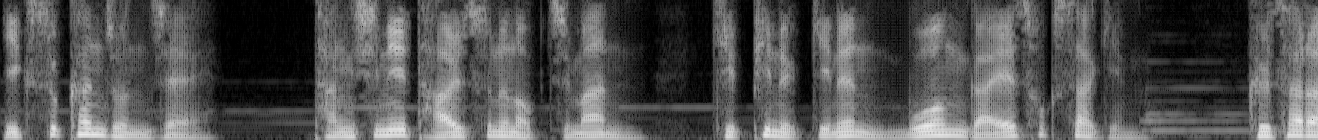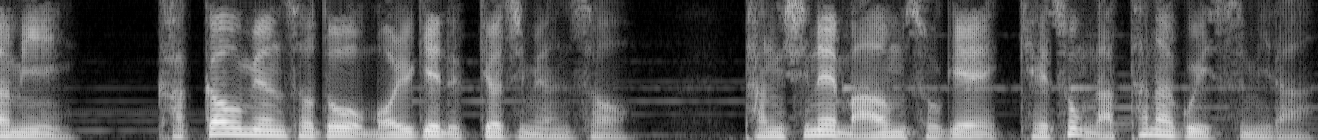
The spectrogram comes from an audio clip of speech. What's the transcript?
익숙한 존재, 당신이 닿을 수는 없지만 깊이 느끼는 무언가의 속삭임. 그 사람이 가까우면서도 멀게 느껴지면서 당신의 마음 속에 계속 나타나고 있습니다.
